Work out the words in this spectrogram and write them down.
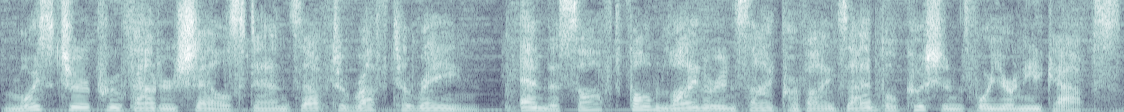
moisture-proof outer shell stands up to rough terrain, and the soft foam liner inside provides ample cushion for your kneecaps.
